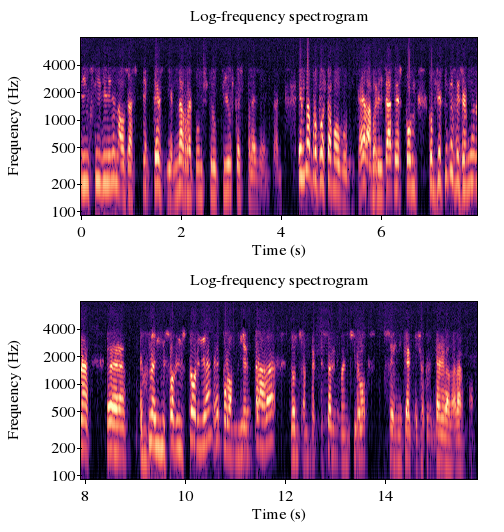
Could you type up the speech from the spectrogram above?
incidint en els aspectes, diguem-ne, reconstructius que es presenten. És una proposta molt bonica, eh? la veritat és com, com si estiguessis en una, eh, una lliçó d'història, eh? però ambientada doncs, amb aquesta dimensió escènica que jo crec que agradarà molt.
